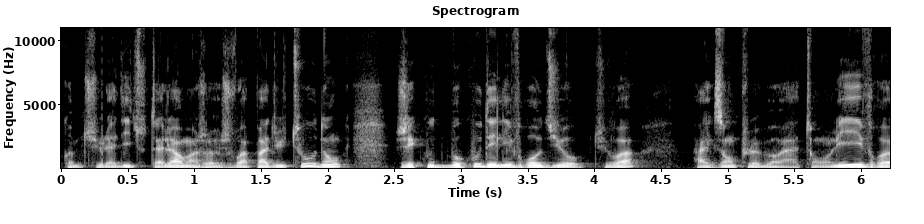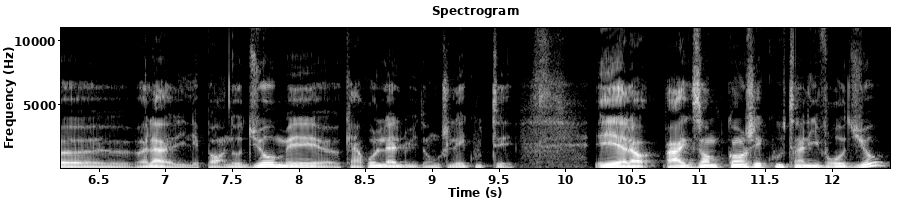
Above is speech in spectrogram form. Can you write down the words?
comme tu l'as dit tout à l'heure, moi je, je vois pas du tout, donc j'écoute beaucoup des livres audio, tu vois. Par exemple, bon, à ton livre, voilà, il n'est pas en audio, mais Carole l'a lu, donc je l'ai écouté. Et alors, par exemple, quand j'écoute un livre audio,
